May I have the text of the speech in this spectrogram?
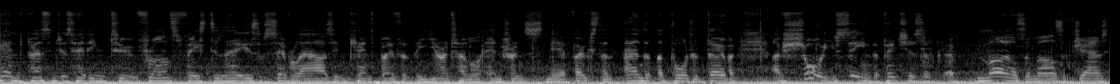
Weekend, passengers heading to France faced delays of several hours in Kent, both at the Eurotunnel entrance near Folkestone and at the port of Dover. I'm sure you've seen the pictures of, of miles and miles of jams.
